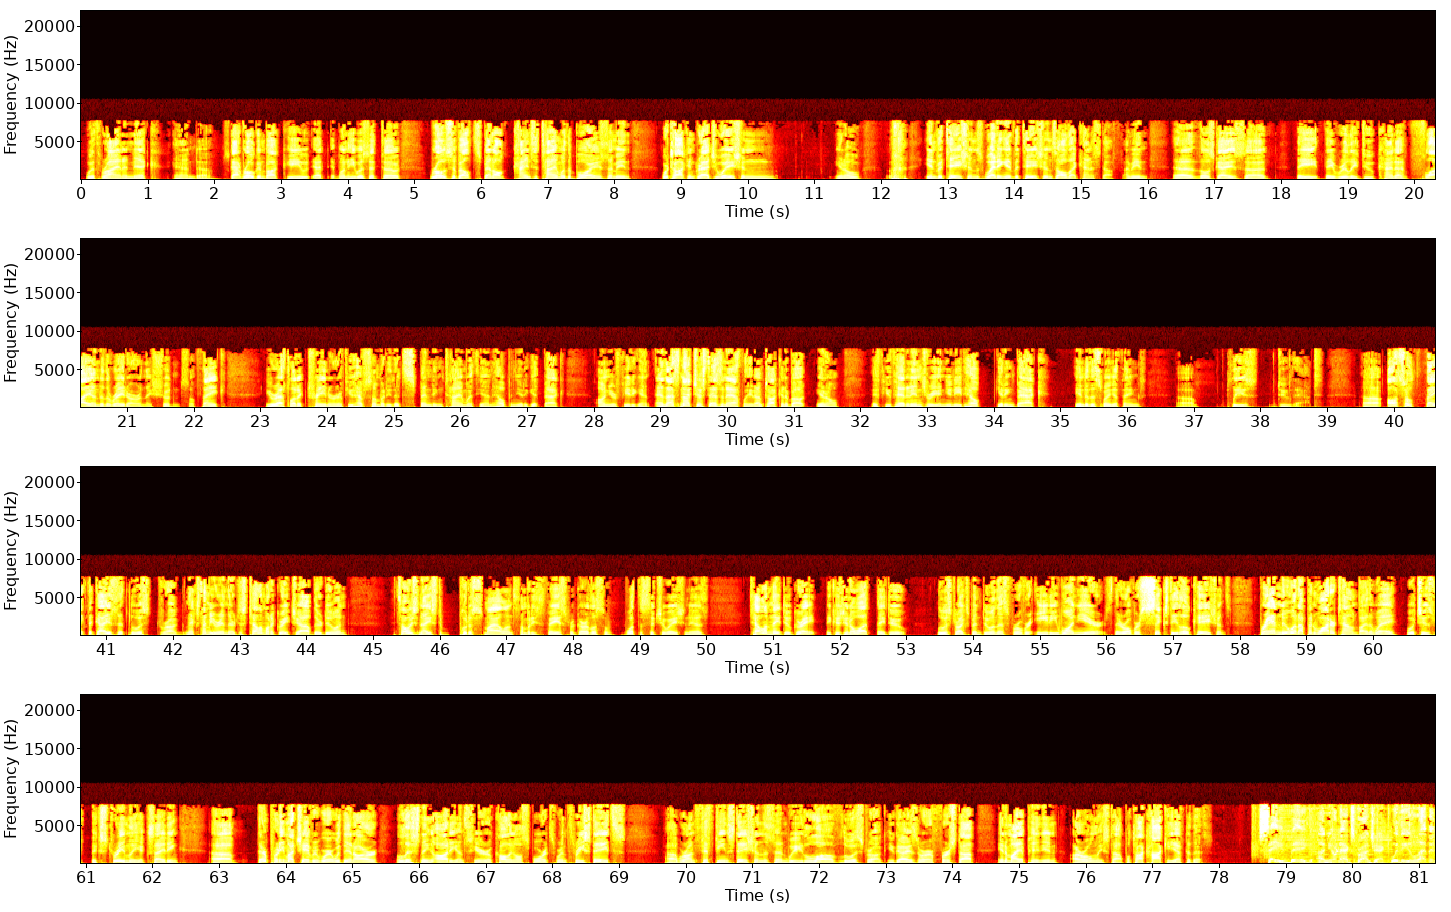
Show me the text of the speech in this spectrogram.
with Ryan and Nick and, uh, Scott Rogenbuck. He, at, when he was at, uh, Roosevelt, spent all kinds of time with the boys. I mean, we're talking graduation, you know, invitations, wedding invitations, all that kind of stuff. I mean, uh, those guys, uh, they, they really do kind of fly under the radar and they shouldn't. So thank your athletic trainer if you have somebody that's spending time with you and helping you to get back on your feet again. And that's not just as an athlete. I'm talking about, you know, if you've had an injury and you need help getting back into the swing of things, uh, please do that. Uh, also thank the guys at Lewis Drug. Next time you're in there, just tell them what a great job they're doing. It's always nice to put a smile on somebody's face regardless of what the situation is. Tell them they do great because you know what? They do. Lewis Drug's been doing this for over 81 years. There are over 60 locations. Brand new one up in Watertown, by the way, which is extremely exciting. Uh, they're pretty much everywhere within our listening audience here of Calling All Sports. We're in three states. Uh, we're on 15 stations and we love Lewis Drug. You guys are our first stop in my opinion, our only stop. We'll talk hockey after this. Save big on your next project with 11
